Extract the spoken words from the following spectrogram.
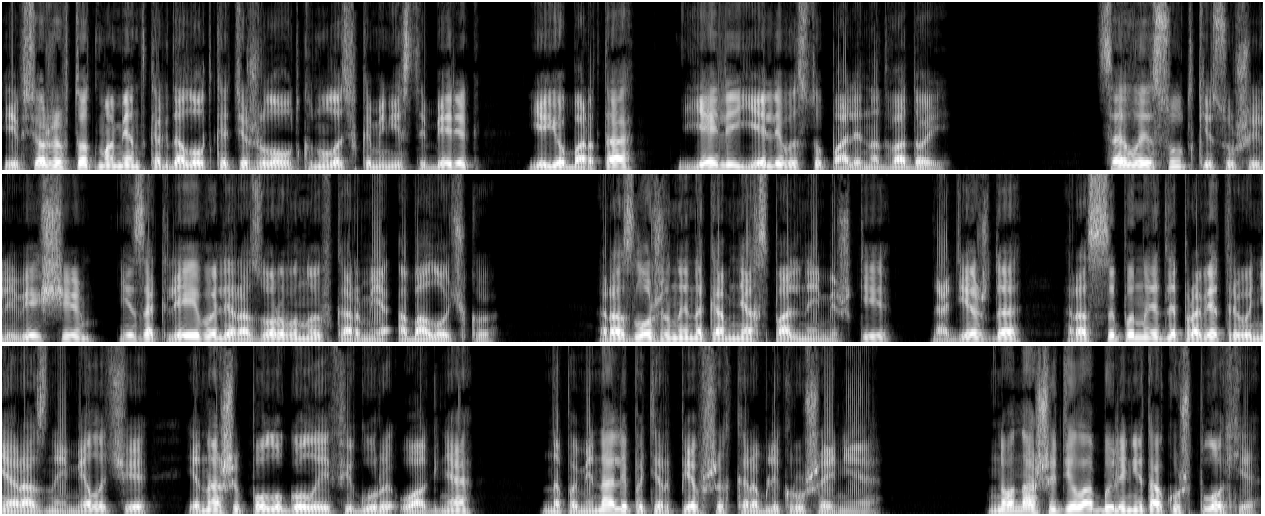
И все же в тот момент, когда лодка тяжело уткнулась в каменистый берег, ее борта еле-еле выступали над водой. Целые сутки сушили вещи и заклеивали разорванную в корме оболочку. Разложенные на камнях спальные мешки, одежда, рассыпанные для проветривания разные мелочи и наши полуголые фигуры у огня напоминали потерпевших кораблекрушение. Но наши дела были не так уж плохи.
